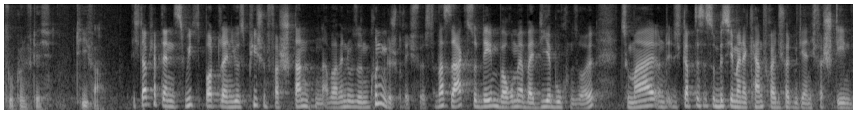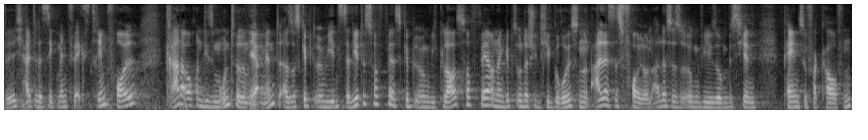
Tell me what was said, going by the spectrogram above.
zukünftig tiefer ich glaube, ich habe deinen Sweet Spot, deinen USP schon verstanden, aber wenn du so ein Kundengespräch führst, was sagst du dem, warum er bei dir buchen soll? Zumal, und ich glaube, das ist so ein bisschen meine Kernfrage, die ich heute mit dir nicht verstehen will. Ich halte das Segment für extrem voll, gerade auch in diesem unteren ja. Segment. Also es gibt irgendwie installierte Software, es gibt irgendwie Cloud-Software und dann gibt es unterschiedliche Größen und alles ist voll und alles ist irgendwie so ein bisschen Pain zu verkaufen.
